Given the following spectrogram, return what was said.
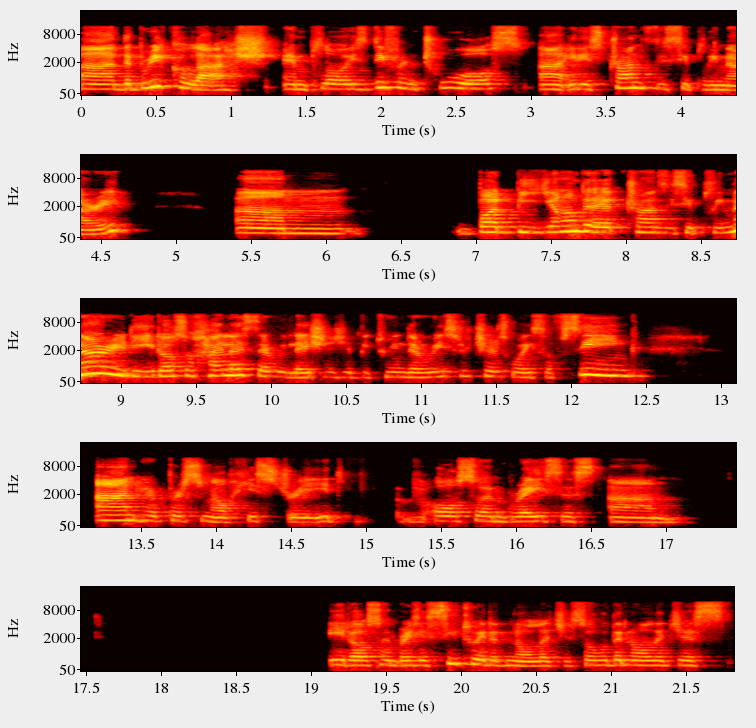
uh, the bricolage employs different tools. Uh, it is transdisciplinary. Um, but beyond the transdisciplinarity, it also highlights the relationship between the researcher's ways of seeing and her personal history. It also embraces um, it also embraces situated knowledge. So the knowledges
